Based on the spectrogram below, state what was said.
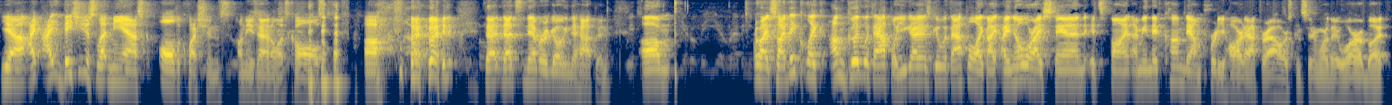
Yeah, I, I they should just let me ask all the questions on these analyst calls. uh, but that that's never going to happen. Um, all right, so I think like I'm good with Apple. You guys good with Apple? Like I, I know where I stand. It's fine. I mean, they've come down pretty hard after hours considering where they were, but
